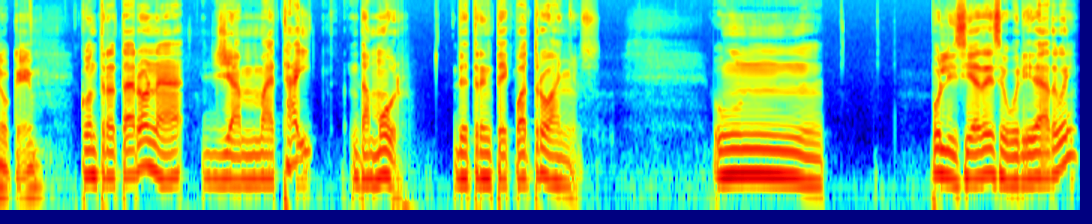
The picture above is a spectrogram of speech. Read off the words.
Ok. Contrataron a Yamatai Damur, de 34 años. Un policía de seguridad, güey,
